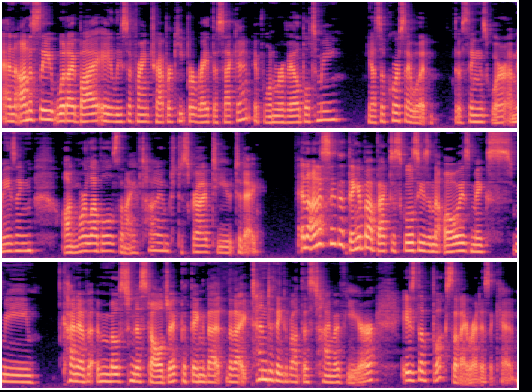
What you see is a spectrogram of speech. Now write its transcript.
And honestly, would I buy a Lisa Frank Trapper Keeper right the second if one were available to me? Yes, of course I would. Those things were amazing on more levels than I have time to describe to you today. And honestly, the thing about back to school season that always makes me kind of most nostalgic, the thing that, that I tend to think about this time of year is the books that I read as a kid.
